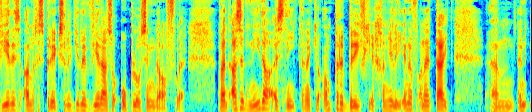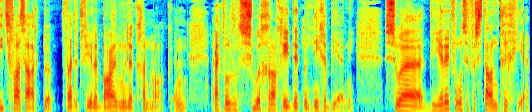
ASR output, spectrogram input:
weer is aangespreek, sodat jy weer daar's 'n oplossing daarvoor. Want as dit nie daar is nie, kan ek jou amper 'n brief gee, gaan jy een of ander tyd um, in iets vashardloop wat dit vir julle baie moeilik gaan maak. En ek wil so graag hê dit moet nie gebeur nie. So die Here het vir ons 'n verstand gegee.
